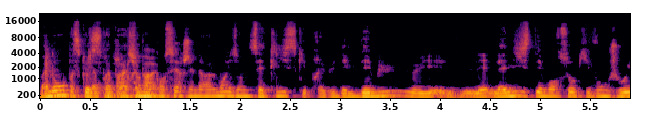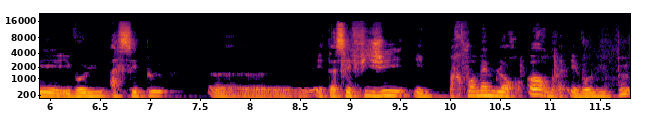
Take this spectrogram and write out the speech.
Bah non, parce que la préparation d'un concert, généralement, ils ont cette liste qui est prévue dès le début. La liste des morceaux qui vont jouer évolue assez peu euh, est assez figé et parfois même leur ordre évolue peu.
